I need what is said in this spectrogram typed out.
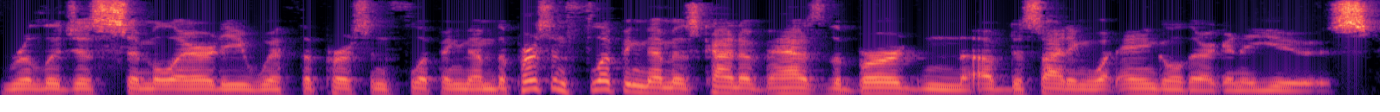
religious similarity with the person flipping them? The person flipping them is kind of has the burden of deciding what angle they're going to use,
